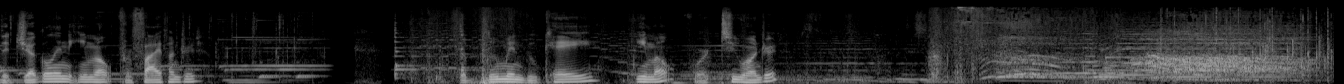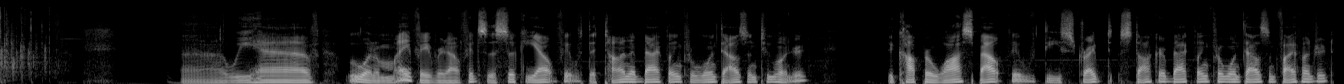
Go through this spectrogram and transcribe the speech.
the Juggling emote for 500, the Bloomin' Bouquet emote for 200. Uh, we have ooh, one of my favorite outfits, the Suki outfit with the Tana backbling for 1,200. The Copper Wasp outfit with the striped stalker backbling for 1,500.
